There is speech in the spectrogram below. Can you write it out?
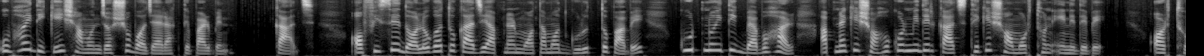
উভয় দিকেই সামঞ্জস্য বজায় রাখতে পারবেন। কাজ। অফিসে দলগত কাজে আপনার মতামত গুরুত্ব পাবে, কূটনৈতিক ব্যবহার আপনাকে সহকর্মীদের কাছ থেকে সমর্থন এনে দেবে। অর্থ।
